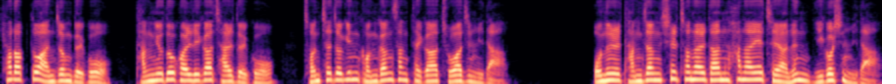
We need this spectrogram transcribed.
혈압도 안정되고 당뇨도 관리가 잘 되고 전체적인 건강 상태가 좋아집니다. 오늘 당장 실천할 단 하나의 제안은 이것입니다.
